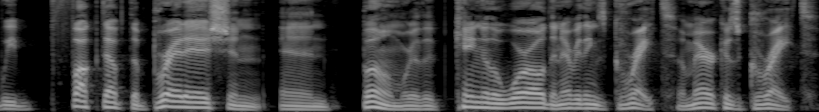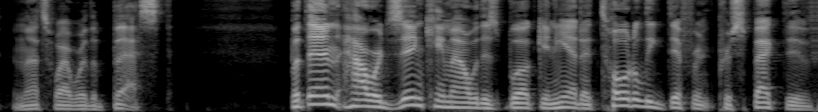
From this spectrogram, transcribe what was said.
we fucked up the British and, and boom, we're the king of the world and everything's great. America's great. And that's why we're the best. But then Howard Zinn came out with his book and he had a totally different perspective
